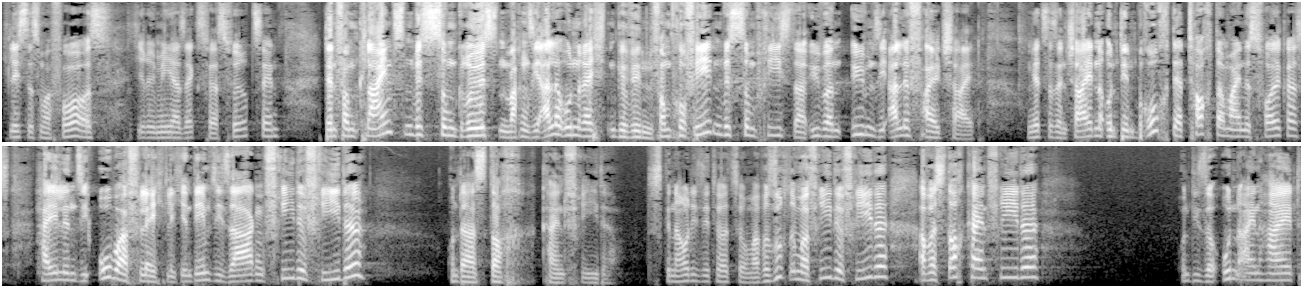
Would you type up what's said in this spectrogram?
Ich lese das mal vor aus Jeremia 6, Vers 14. Denn vom Kleinsten bis zum Größten machen sie alle Unrechten Gewinn. Vom Propheten bis zum Priester üben, üben sie alle Falschheit. Und jetzt das Entscheidende. Und den Bruch der Tochter meines Volkes heilen sie oberflächlich, indem sie sagen, Friede, Friede. Und da ist doch kein Friede. Das ist genau die Situation. Man versucht immer Friede, Friede, aber es ist doch kein Friede. Und diese Uneinheit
